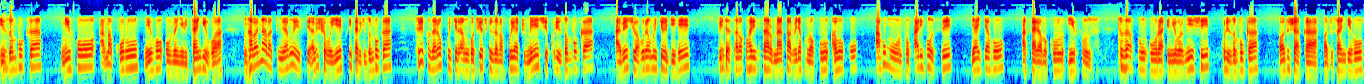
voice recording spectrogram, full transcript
Izo mbuga ni ho amakuru ni ho ubumenyi bitangirwa. Nkaba nabatumira mwese abishoboye kwitabira izo mbuga. Turifuza rero kugira ngo tujye tunyuza amakuru yacu menshi kuri izo mbuga. Abenshi bahurira muri kino gihe bidasaba ko hari isaha runaka abantu bajya ku makuru ahubwo aho umuntu ari hose yajyaho akareba amakuru yifuza. Tuzafungura imiyoboro myinshi kuri izo mbuga abadushaka badusangeho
